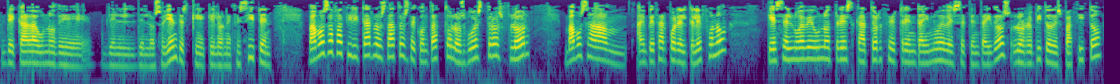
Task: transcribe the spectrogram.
de cada uno de, los oyentes que, lo necesiten. Vamos a facilitar los datos de contacto, los vuestros, Flor. Vamos a, empezar por el teléfono, que es el 913143972. Lo repito despacito,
